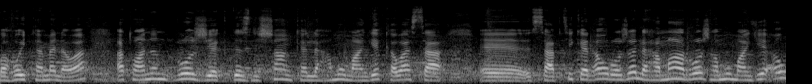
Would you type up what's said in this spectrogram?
بەهۆی تەمەنەوە ئەتوانن ڕۆژێک دەستنیشان کەن لە هەموو مانگێک کەواسە سابتی کەن ئەو ڕۆژە لە هەمان ڕۆژ هەموو مانگێ ئەو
